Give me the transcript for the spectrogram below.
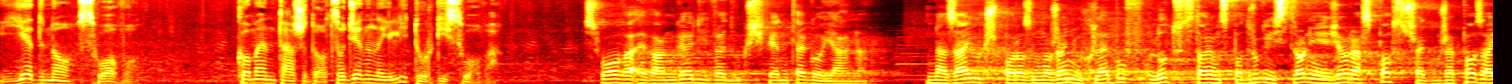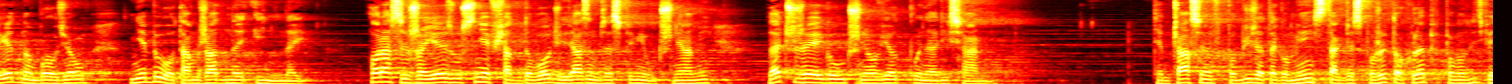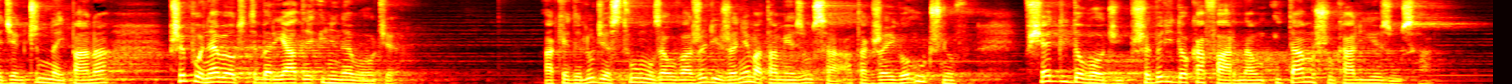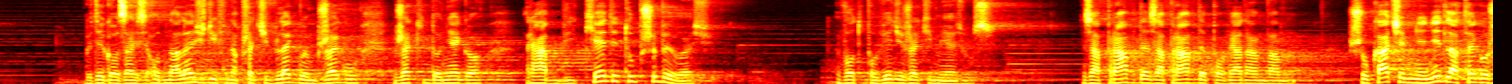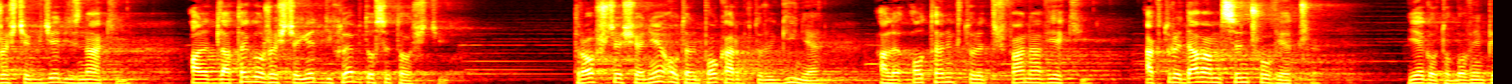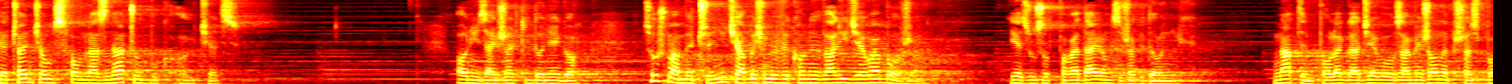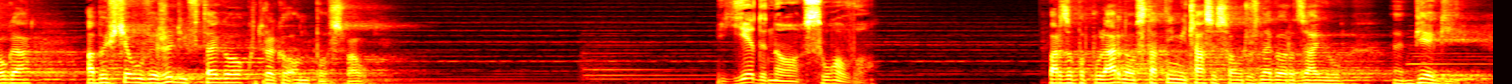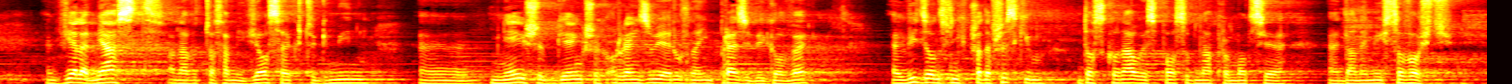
Jedno słowo. Komentarz do codziennej liturgii słowa. Słowa Ewangelii według świętego Jana. Nazajutrz po rozmnożeniu chlebów lud stojąc po drugiej stronie jeziora spostrzegł, że poza jedną łodzią nie było tam żadnej innej oraz że Jezus nie wsiadł do łodzi razem ze swymi uczniami, lecz że jego uczniowie odpłynęli sami. Tymczasem w pobliże tego miejsca, gdzie spożyto chleb po modlitwie dziękczynnej Pana, przypłynęły od Tyberiady inne łodzie. A kiedy ludzie z tłumu zauważyli, że nie ma tam Jezusa, a także Jego uczniów, wsiedli do łodzi, przybyli do Kafarnaum i tam szukali Jezusa. Gdy go zaś odnaleźli na przeciwległym brzegu, rzekli do niego: Rabbi, kiedy tu przybyłeś? W odpowiedzi rzekł im Jezus: Zaprawdę, zaprawdę powiadam wam, szukacie mnie nie dlatego, żeście widzieli znaki, ale dlatego, żeście jedli chleb do sytości. Troszcie się nie o ten pokarm, który ginie, ale o ten, który trwa na wieki, a który da wam Syn Człowieczy. Jego to bowiem pieczęcią swą naznaczył Bóg Ojciec. Oni zaś rzekli do Niego, cóż mamy czynić, abyśmy wykonywali dzieła Boże? Jezus odpowiadając rzekł do nich, na tym polega dzieło zamierzone przez Boga, abyście uwierzyli w Tego, którego On posłał. Jedno słowo. Bardzo popularne ostatnimi czasy są różnego rodzaju e, biegi. Wiele miast, a nawet czasami wiosek czy gmin, e, mniejszych, większych, organizuje różne imprezy biegowe, widząc w nich przede wszystkim doskonały sposób na promocję danej miejscowości.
